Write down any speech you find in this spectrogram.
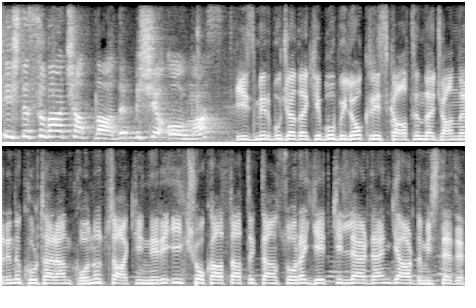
İşte sıva çatlağıdır bir şey olmaz. İzmir Buca'daki bu blok risk altında canlarını kurtaran konut sakinleri ilk şoku atlattıktan sonra yetkililerden yardım istedi.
